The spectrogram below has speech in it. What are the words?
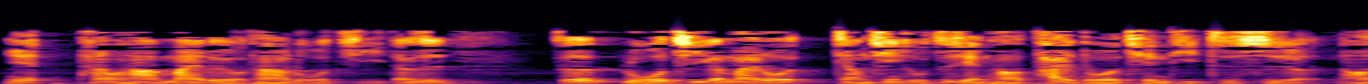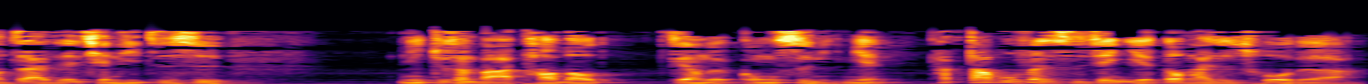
因为它有它的脉络，有它的逻辑，但是。这个逻辑跟脉络讲清楚之前，它有太多的前提知识了，然后再来这些前提知识，你就算把它套到这样的公式里面，它大部分时间也都还是错的啊。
